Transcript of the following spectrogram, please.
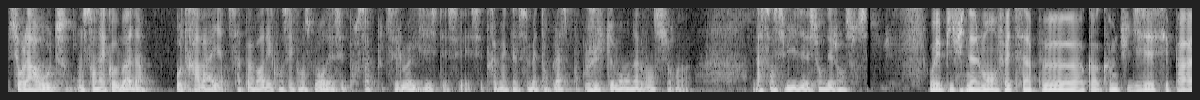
Sur la route, on s'en accommode, au travail, ça peut avoir des conséquences lourdes et c'est pour ça que toutes ces lois existent et c'est très bien qu'elles se mettent en place pour que justement on avance sur euh, la sensibilisation des gens sur ces sujets. Oui, et puis finalement, en fait, ça peut, euh, comme tu disais, c'est pas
